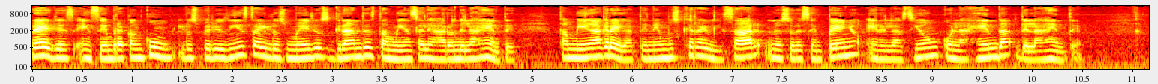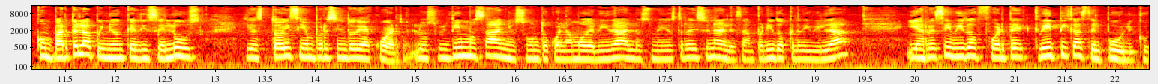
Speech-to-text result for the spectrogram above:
Reyes en Sembra Cancún, los periodistas y los medios grandes también se alejaron de la gente también agrega, tenemos que revisar nuestro desempeño en relación con la agenda de la gente. Comparte la opinión que dice Luz y estoy 100% de acuerdo. Los últimos años, junto con la modernidad, los medios tradicionales han perdido credibilidad y han recibido fuertes críticas del público.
